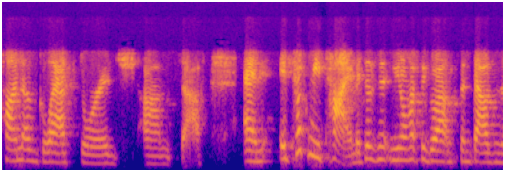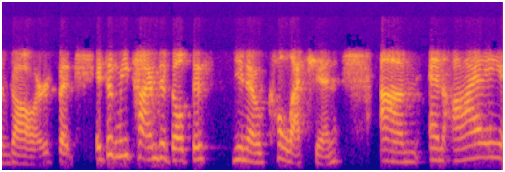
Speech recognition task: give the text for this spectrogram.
ton of glass storage um, stuff, and it took me time. It doesn't, you don't have to go out and spend thousands of dollars, but it took me time to build this, you know, collection. Um, and I,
